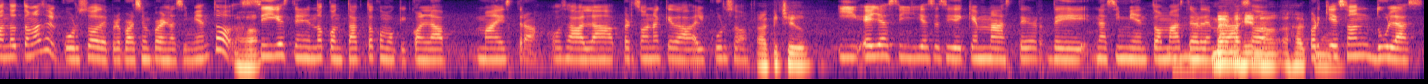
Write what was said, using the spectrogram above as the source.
cuando tomas el curso de preparación para el nacimiento, Ajá. sigues teniendo contacto como que con la maestra, o sea, la persona que da el curso. Ah, qué chido. Y ella sí es así de que máster de nacimiento, máster de Me embarazo. imagino. Ajá, Porque como- son dulas.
